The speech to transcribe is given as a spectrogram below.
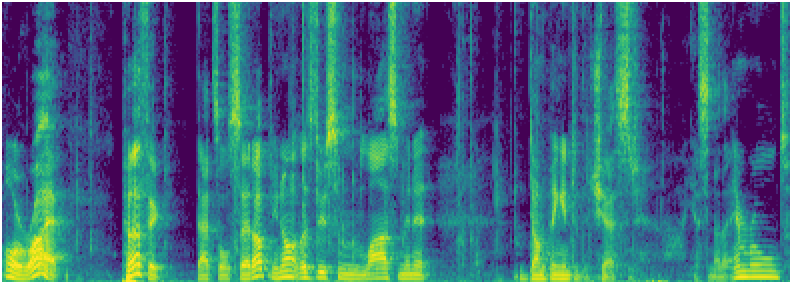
All right. Perfect. That's all set up. You know what? Let's do some last minute dumping into the chest. Ah, yes, another emerald.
